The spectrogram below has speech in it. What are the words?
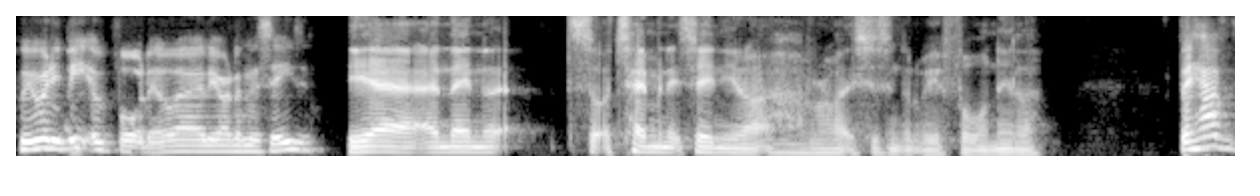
We already beat them 4 0 early on in the season. Yeah, and then uh, sort of ten minutes in, you're like, oh right, this isn't going to be a four niler. They have,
